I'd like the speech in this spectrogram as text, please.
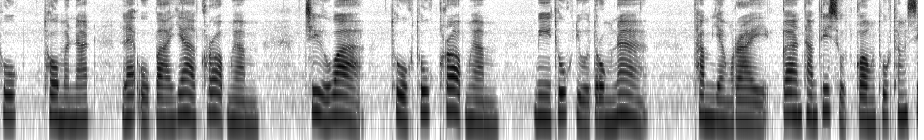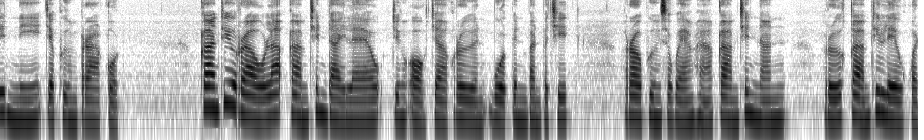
ทุกขโทมนัส และอุปาญาตครอบงำ ชื่อว่า ถูกทุกครอบงำ มีทุกอยู่ตรงหน้า ทำอย่างไร การทำที่สุดกองทุกทั้งสิ้นนี้จะพึงปรากฏ การที่เราละกามเช่นใดแล้วจึงออกจากเรือนบวชเป็นบรรพชิต เราพึงแสวงหากามเช่นนั้น หรือกามที่เลวกว่า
